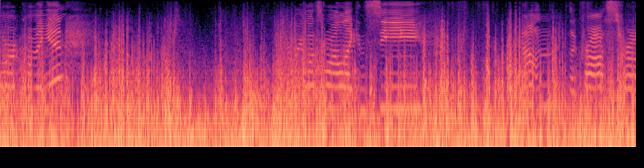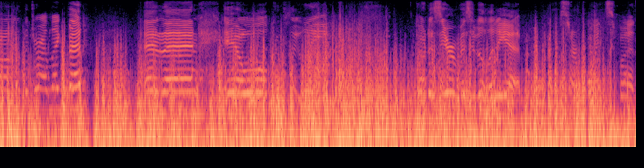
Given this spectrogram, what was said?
more coming in. Every once in a while, I can see mountain across from the dry lake bed, and then it will completely go to zero visibility at certain points. But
